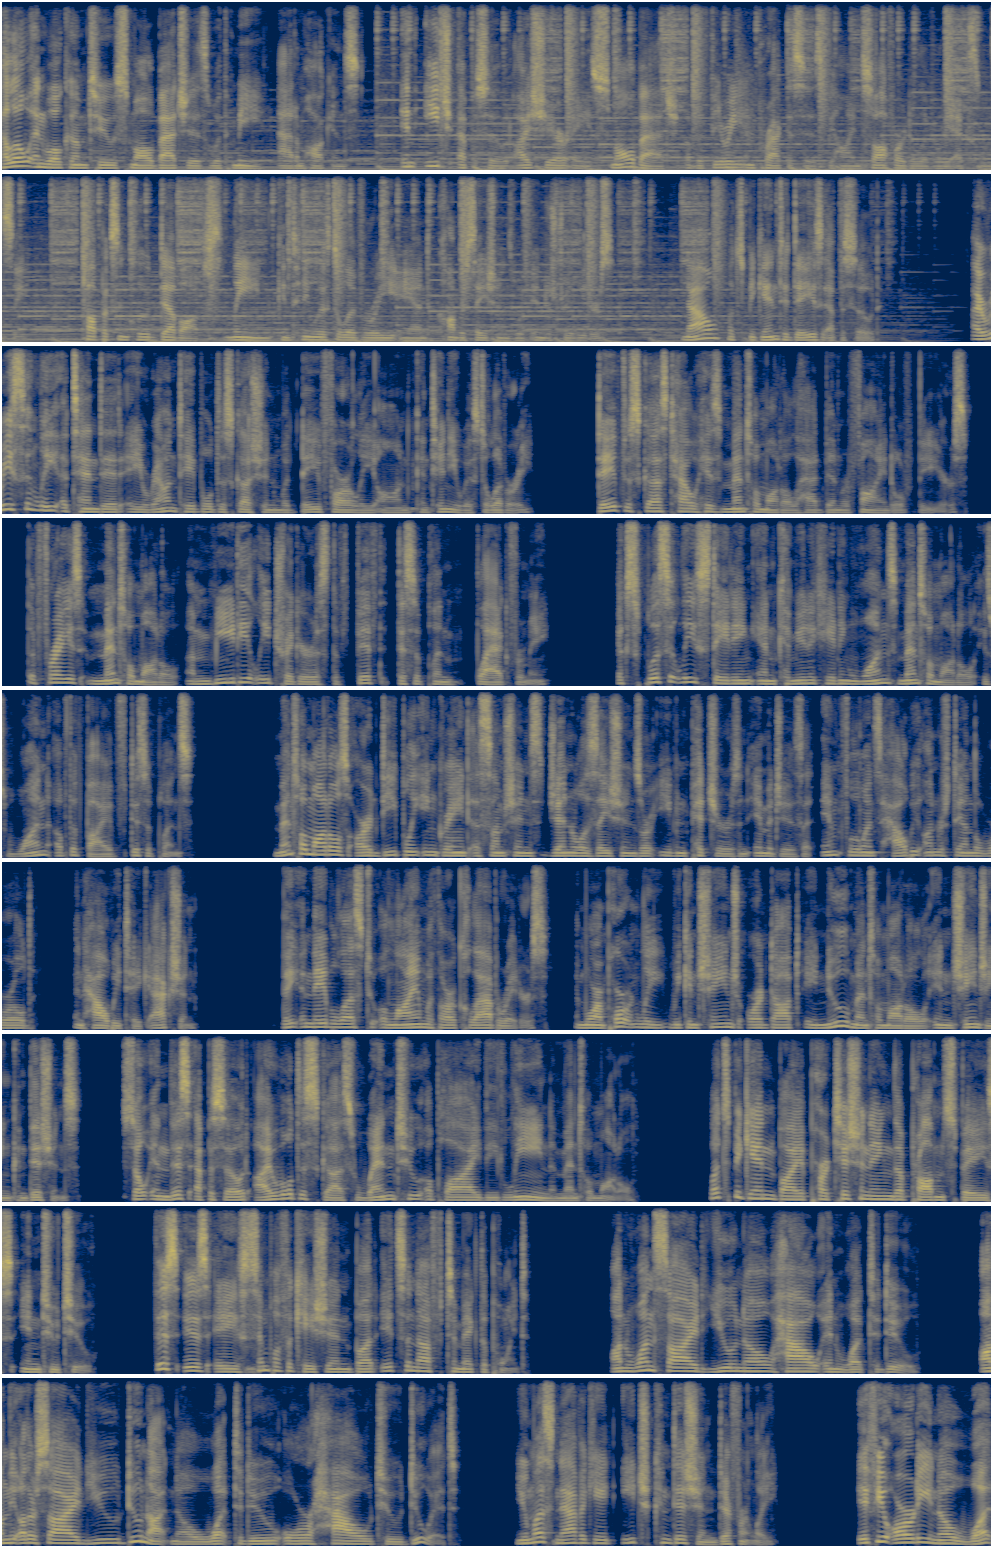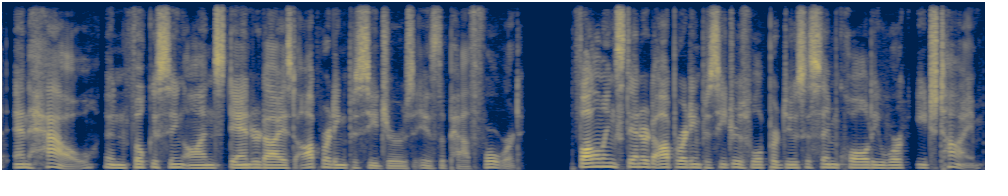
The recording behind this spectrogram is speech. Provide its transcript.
Hello and welcome to Small Batches with me, Adam Hawkins. In each episode, I share a small batch of the theory and practices behind software delivery excellency. Topics include DevOps, lean, continuous delivery, and conversations with industry leaders. Now, let's begin today's episode. I recently attended a roundtable discussion with Dave Farley on continuous delivery. Dave discussed how his mental model had been refined over the years. The phrase mental model immediately triggers the fifth discipline flag for me. Explicitly stating and communicating one's mental model is one of the five disciplines. Mental models are deeply ingrained assumptions, generalizations, or even pictures and images that influence how we understand the world and how we take action. They enable us to align with our collaborators, and more importantly, we can change or adopt a new mental model in changing conditions. So, in this episode, I will discuss when to apply the lean mental model. Let's begin by partitioning the problem space into two. This is a simplification, but it's enough to make the point. On one side, you know how and what to do. On the other side, you do not know what to do or how to do it you must navigate each condition differently. If you already know what and how, then focusing on standardized operating procedures is the path forward. Following standard operating procedures will produce the same quality work each time.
